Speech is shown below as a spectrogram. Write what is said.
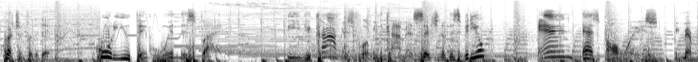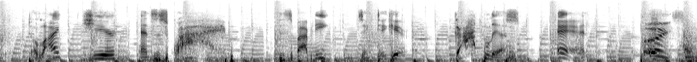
Question for the day. Who do you think will win this fight? Leave your comments for me in the comment section of this video. And as always, remember to like, share, and subscribe. This is Bobby D saying take care, God bless, and peace!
